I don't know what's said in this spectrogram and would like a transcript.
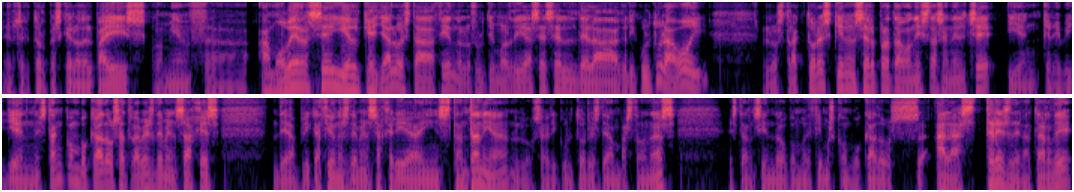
El sector pesquero del país comienza a moverse y el que ya lo está haciendo en los últimos días es el de la agricultura. Hoy los tractores quieren ser protagonistas en Elche y en Crevillén. Están convocados a través de mensajes de aplicaciones de mensajería instantánea. Los agricultores de ambas zonas están siendo, como decimos, convocados a las 3 de la tarde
